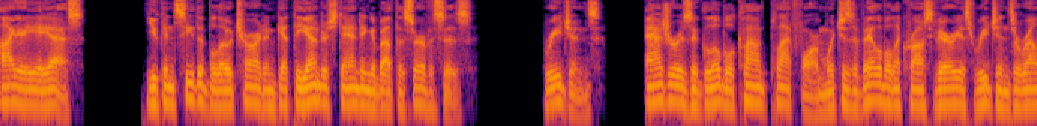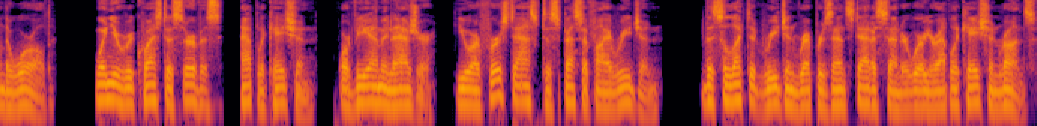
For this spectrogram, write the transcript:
IaaS. You can see the below chart and get the understanding about the services. Regions Azure is a global cloud platform which is available across various regions around the world. When you request a service, application, or VM in Azure, you are first asked to specify region. The selected region represents data center where your application runs.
